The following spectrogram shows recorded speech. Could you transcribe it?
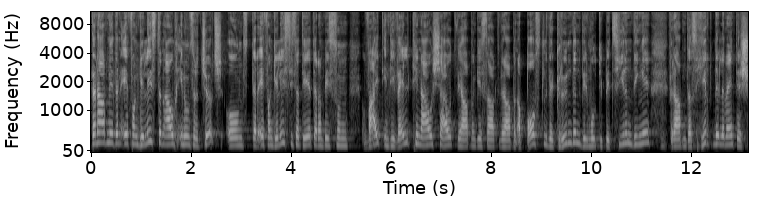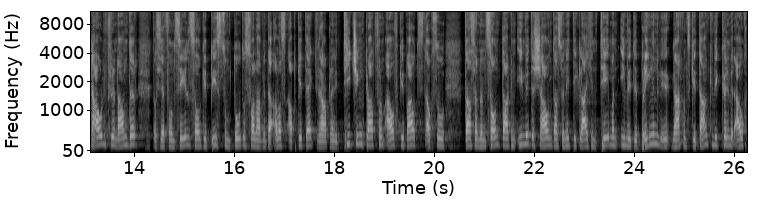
Dann haben wir den Evangelisten auch in unserer Church und der Evangelist ist ja der, der ein bisschen weit in die Welt hinausschaut. Wir haben gesagt, wir haben Apostel, wir gründen, wir multiplizieren Dinge, wir haben das Hirtenelement, wir schauen füreinander, das ist ja von Seelsorge bis zum Todesfall haben wir da alles abgedeckt. Wir haben eine Teaching-Plattform aufgebaut. Es ist auch so, dass wir an den Sonntagen immer wieder schauen, dass wir nicht die gleichen Themen immer wieder bringen. Wir machen uns Gedanken, wie können wir auch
